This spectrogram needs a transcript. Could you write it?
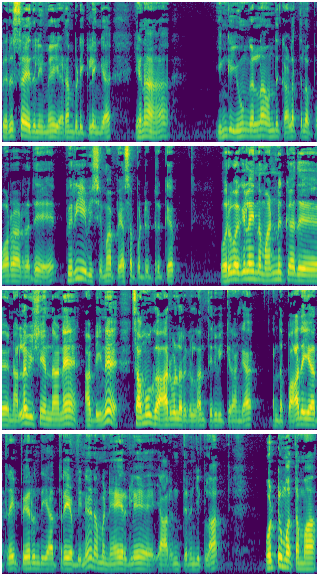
பெருசாக எதுலேயுமே இடம் பிடிக்கலைங்க. ஏன்னா இங்கே இவங்கெல்லாம் வந்து களத்தில் போராடுறது பெரிய விஷயமா பேசப்பட்டுட்ருக்கு. ஒரு வகையில் இந்த மண்ணுக்கு அது நல்ல விஷயம் தானே அப்படின்னு சமூக ஆர்வலர்கள்லாம் தெரிவிக்கிறாங்க. அந்த பாத யாத்திரை பேருந்து யாத்திரை அப்படின்னு நம்ம நேயர்களே யாருன்னு தெரிஞ்சுக்கலாம். ஒட்டுமொத்தமாக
